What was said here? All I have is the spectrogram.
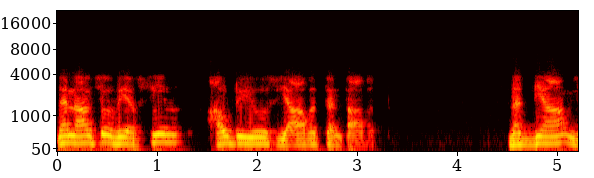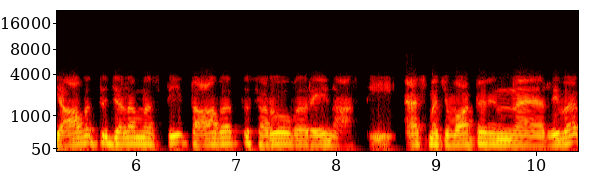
then also we have seen how to use yavat and tavat nadyam yavat jalam asti tavat sarovare nasti as much water in a river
